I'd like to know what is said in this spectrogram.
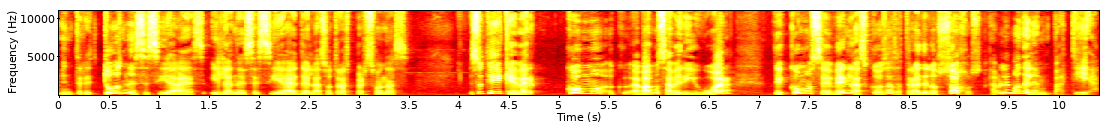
entre tus necesidades y las necesidades de las otras personas. Eso tiene que ver cómo, vamos a averiguar de cómo se ven las cosas a través de los ojos. Hablemos de la empatía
